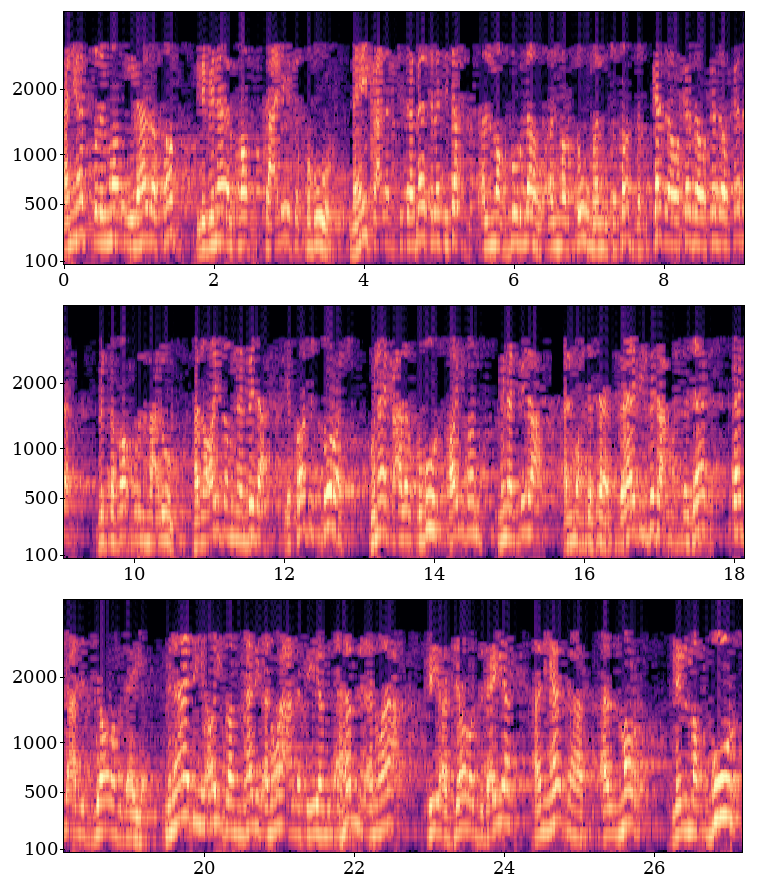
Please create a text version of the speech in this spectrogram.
أن يدخل المرء إلى هذا القبر لبناء القبر تعلية القبور ناهيك على الكتابات التي تحدث المغفور له المرحوم المتصدق كذا وكذا وكذا وكذا بالتفاخر المعلوم. هذا أيضا من البدع. إيقاد السرج هناك على القبور أيضا من البدع المحدثات. فهذه بدع محدثات تجعل الزيارة بدعية من هذه أيضا من هذه الأنواع التي هي من أهم الأنواع في الزيارة البدعية أن يذهب المرء للمقبور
